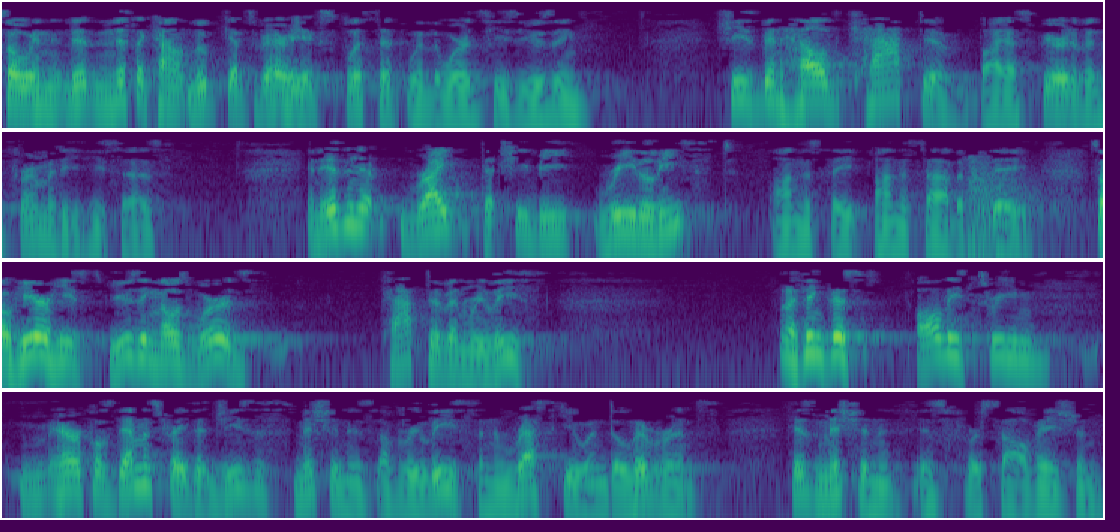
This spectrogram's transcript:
So in, in this account, Luke gets very explicit with the words he's using. She's been held captive by a spirit of infirmity, he says. And isn't it right that she be released on the, on the Sabbath day? So here he's using those words, captive and release. And I think this, all these three miracles demonstrate that Jesus' mission is of release and rescue and deliverance. His mission is for salvation.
